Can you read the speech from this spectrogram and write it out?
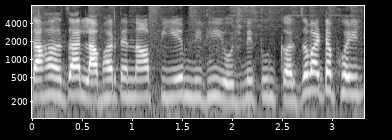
दहा हजार लाभार्थ्यांना पीएम निधी योजनेतून कर्ज वाटप होईल.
